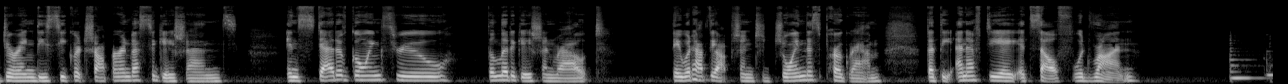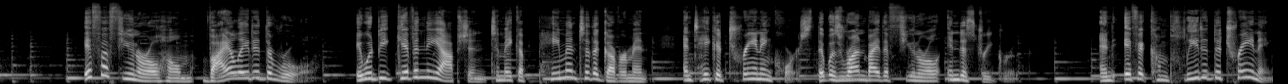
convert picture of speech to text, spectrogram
during these secret shopper investigations, instead of going through the litigation route, they would have the option to join this program that the NFDA itself would run. If a funeral home violated the rule, it would be given the option to make a payment to the government and take a training course that was run by the funeral industry group. And if it completed the training,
